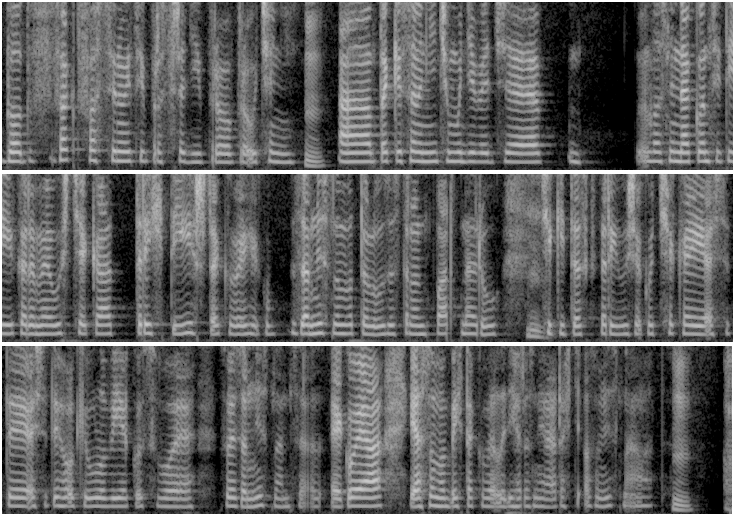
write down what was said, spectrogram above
Bylo to fakt fascinující prostředí pro, pro učení. Hmm. A taky se není čemu divit, že vlastně na konci té akademie už čeká trichtýř takových jako zaměstnavatelů ze stran partnerů, hmm. test, který už jako čekají, až si ty, až si ty holky uloví jako svoje, svoje zaměstnance. A jako já, já sama bych takové lidi hrozně ráda chtěla zaměstnávat. Hmm. A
